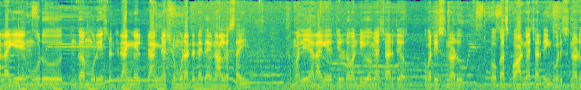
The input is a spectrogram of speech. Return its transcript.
అలాగే మూడు ఇంకా మూడు వేసినట్టు ర్యాంక్ మే ర్యాంక్ మ్యాచ్లో మూడు అంటే అయితే అవి నాలుగు వస్తాయి. మళ్ళీ అలాగే zero to one DO match ఆడితే ఒకటి ఇస్తున్నాడు. ఒక స్క్వాడ్ మ్యాచ్ ఆడితే ఇంకొకటి ఇస్తున్నాడు.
